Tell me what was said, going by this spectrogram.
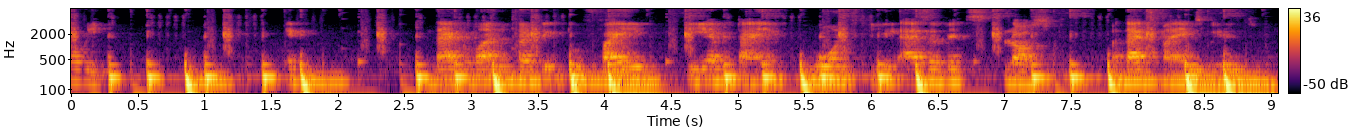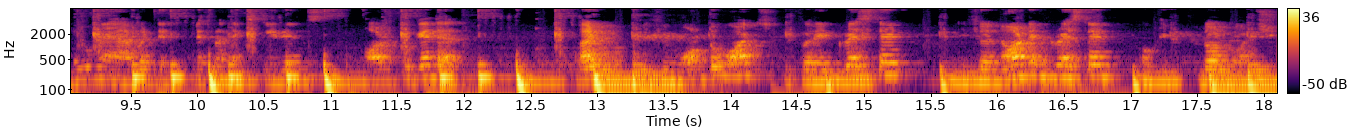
movie In that 1.30 to 5 p.m. time won't feel as if it's lost. But that's my experience. You may have a different experience altogether. But if you want to watch, if you're interested, if you're not interested, okay, don't watch.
